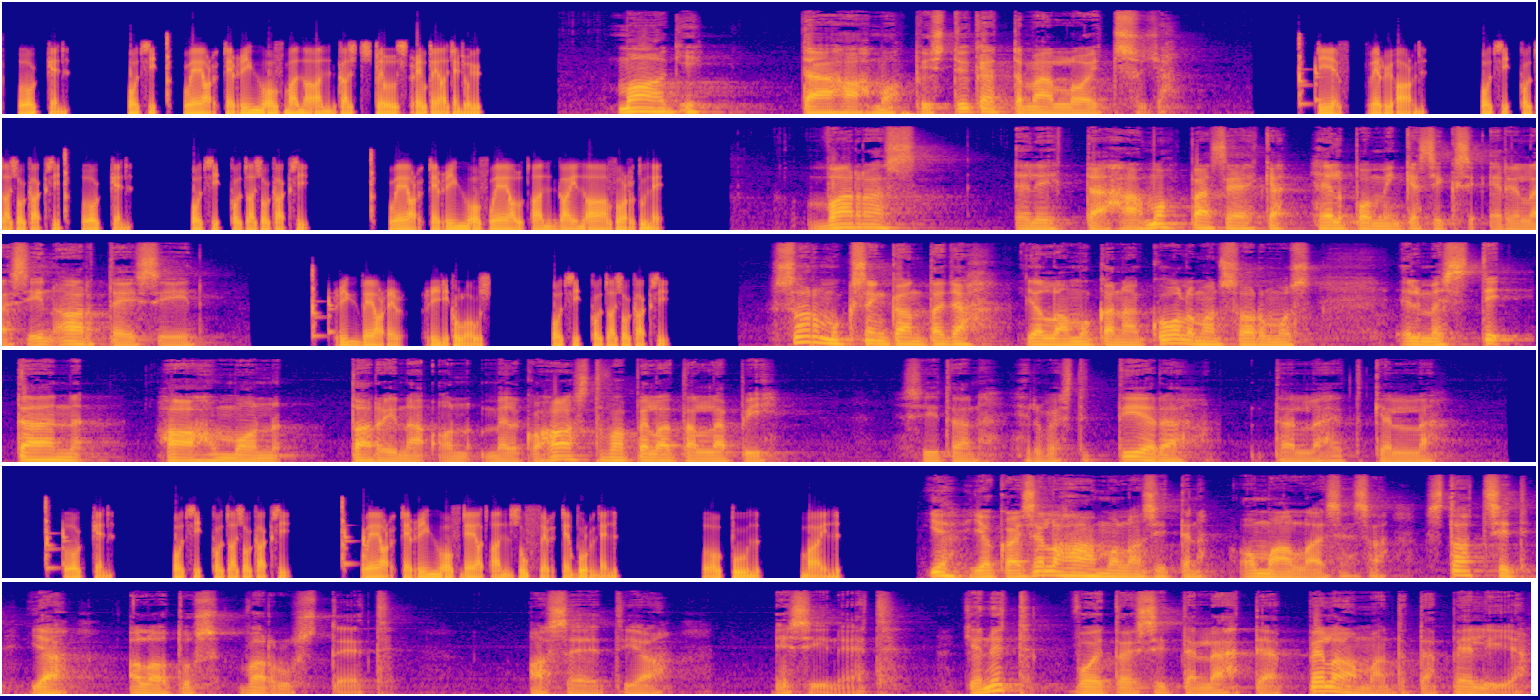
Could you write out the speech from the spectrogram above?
Locken. Otsikko Where the Ring of Mana and Castles. Maagi. Tämä hahmo pystyy käyttämään loitsuja. Thief Very Hard. Otsikko taso 2. Locken. Otsikko taso 2. Where the Ring of Wealth and Gaina Fortune. Varas. Eli tämä hahmo pääsee ehkä helpommin käsiksi erilaisiin aarteisiin. Ring Bearer. Ridiculous. Otsikko taso 2. Sormuksen kantaja, jolla on mukanaan kuoleman sormus. Ilmeisesti tämän hahmon tarina on melko haastava pelata läpi. Siitä en hirveästi tiedä tällä hetkellä. Locken. Otsikko taso 2. Where the ring of death and sufferteburden. Lopun. Vain. Ja jokaisella hahmolla on sitten omanlaisensa statsit ja aloitusvarusteet, aseet ja esineet. Ja nyt voitaisiin sitten lähteä pelaamaan tätä peliä.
